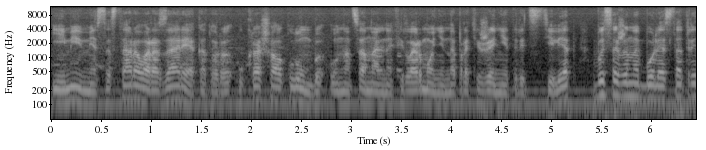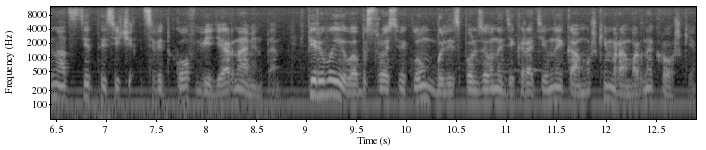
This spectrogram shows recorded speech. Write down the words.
Ими вместо старого розария, который украшал клумбы у Национальной филармонии на протяжении 30 лет, высажено более 113 тысяч цветков в виде орнамента. Впервые в обустройстве клумб были использованы декоративные камушки мраморной крошки,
